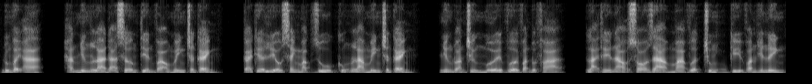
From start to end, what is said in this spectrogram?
Đúng vậy à hắn nhưng là đã sớm tiến vào minh chân cảnh, cái kia liều xanh mặc dù cũng là minh chân cảnh, nhưng đoán chừng mới vừa vặn đột phá, lại thế nào so ra mà vượt trùng kỳ văn hiên linh.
